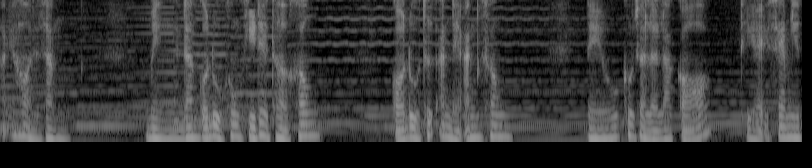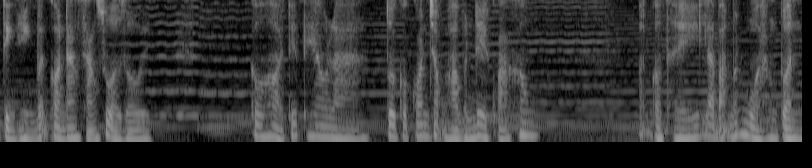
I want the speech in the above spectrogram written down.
hãy hỏi rằng, mình đang có đủ không khí để thở không? Có đủ thức ăn để ăn không? Nếu câu trả lời là có, thì hãy xem như tình hình vẫn còn đang sáng sủa rồi. Câu hỏi tiếp theo là, tôi có quan trọng hóa vấn đề quá không? Bạn có thấy là bạn mất ngủ hàng tuần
